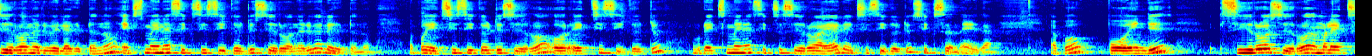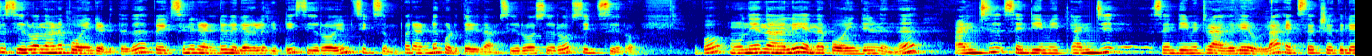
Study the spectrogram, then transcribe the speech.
zero എന്നൊരു വില കിട്ടുന്നു. X minus six is equal to zero എന്നൊരു വില കിട്ടുന്നു. അപ്പോൾ x is equal to zero or x is equal to ഇവിടെ എക്സ് മൈനസ് സിക്സ് സീറോ ആയാൽ x is equal to six എന്ന് എഴുതാം. അപ്പോൾ പോയിന്റ് സീറോ സീറോ നമ്മൾ എക്സ് സീറോ എന്നാണ് പോയിന്റ് എടുത്തത്. അപ്പോൾ എക്സിന് രണ്ട് വിലകൾ കിട്ടി സീറോയും സിക്സും അപ്പോൾ രണ്ടും കൊടുത്തെഴുതാം. സീറോ സീറോ സിക്സ് സീറോ അപ്പോൾ മൂന്ന് നാല് എന്ന പോയിന്റിൽ നിന്ന് അഞ്ച് സെന്റിമീറ്റർ അഞ്ച് സെന്റിമീറ്റർ അകലെയുള്ള എക്സ് അക്ഷത്തിലെ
